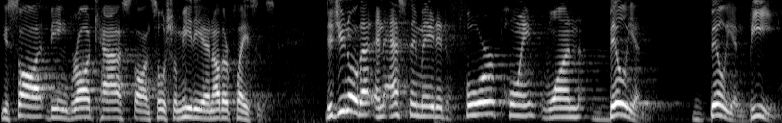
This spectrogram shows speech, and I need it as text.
You saw it being broadcast on social media and other places. Did you know that an estimated 4.1 billion, billion, B,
